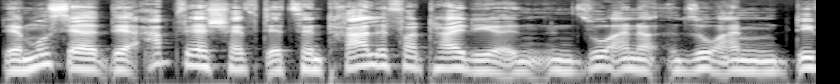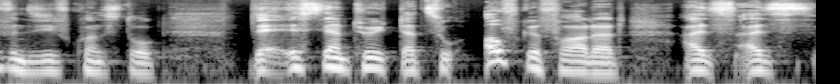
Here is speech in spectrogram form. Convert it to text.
der muss ja, der Abwehrchef, der zentrale Verteidiger in, in so einer, in so einem Defensivkonstrukt, der ist natürlich dazu aufgefordert, als, als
